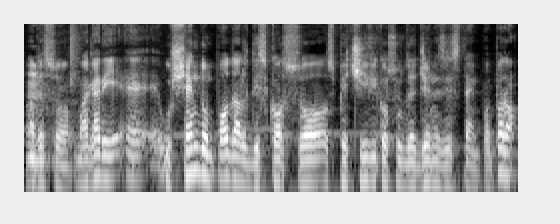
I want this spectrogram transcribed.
Adesso magari eh, uscendo un po' dal discorso specifico su The Genesis Temple, però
